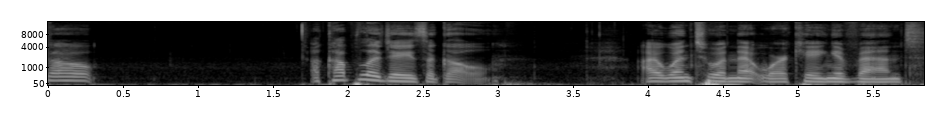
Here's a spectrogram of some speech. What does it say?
So, a couple of days ago, I went to a networking event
